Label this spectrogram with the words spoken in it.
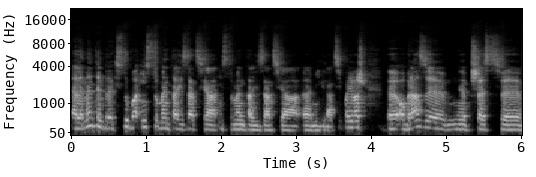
elementem Brexitu była instrumentalizacja, instrumentalizacja e, migracji, ponieważ e, obrazy przez e,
